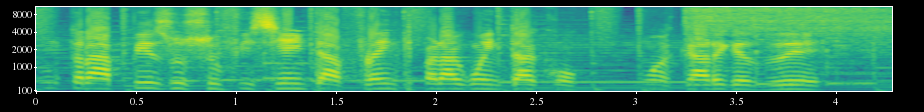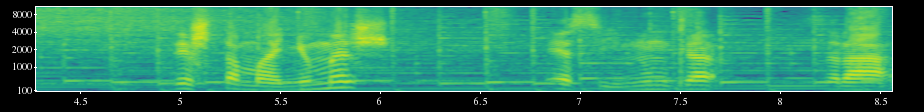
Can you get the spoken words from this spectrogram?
não terá peso suficiente à frente para aguentar com, com a carga de, deste tamanho, mas é assim, nunca será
